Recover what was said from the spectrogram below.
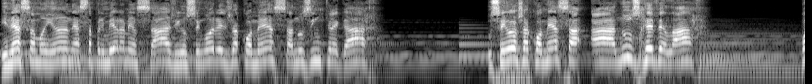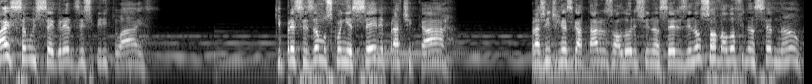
E nessa manhã, nessa primeira mensagem, o Senhor ele já começa a nos entregar. O Senhor já começa a nos revelar quais são os segredos espirituais que precisamos conhecer e praticar para a gente resgatar os valores financeiros e não só valor financeiro não.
